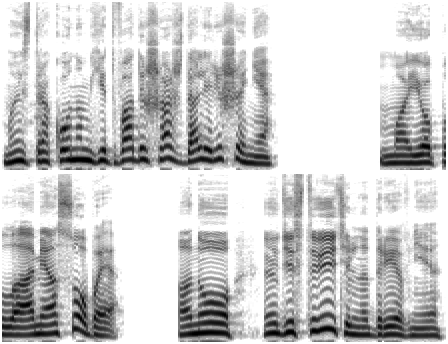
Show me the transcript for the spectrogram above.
Мы с драконом едва дыша ждали решения. «Мое пламя особое. Оно действительно древнее.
